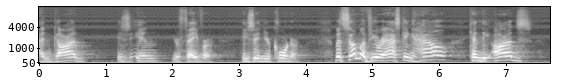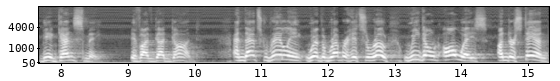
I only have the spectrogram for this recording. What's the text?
And God is in your favor, He's in your corner. But some of you are asking, how can the odds be against me if I've got God? And that's really where the rubber hits the road. We don't always understand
